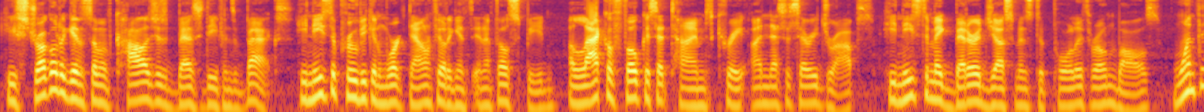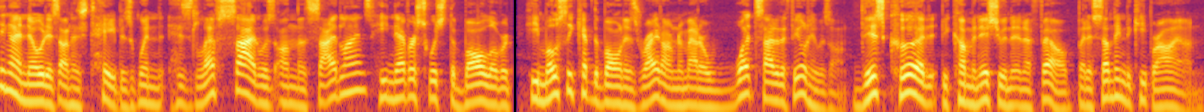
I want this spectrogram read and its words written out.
he struggled against some of college's best defensive backs. He needs to prove he can work downfield against NFL speed. A lack of focus at times create unnecessary drops. He needs to make better adjustments to poorly thrown balls. One thing I noticed on his tape is when his left side was on the sidelines, he never switched the ball over. He mostly kept the ball in his right arm no matter what side of the field he was on. This could become an issue in the NFL, but it's something to keep our eye on.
